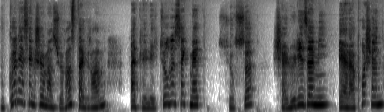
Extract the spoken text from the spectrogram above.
vous connaissez le chemin sur Instagram, hâte les lectures de Sekhmet. Sur ce, chalut les amis et à la prochaine!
